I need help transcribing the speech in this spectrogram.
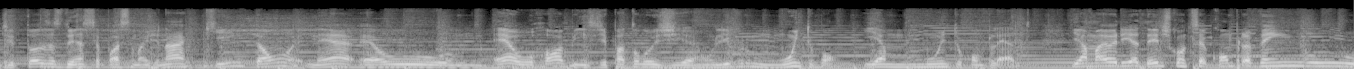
de todas as doenças que você possa imaginar, que então, né, é o é o Robbins de patologia, um livro muito bom e é muito completo. E a maioria deles quando você compra vem o,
